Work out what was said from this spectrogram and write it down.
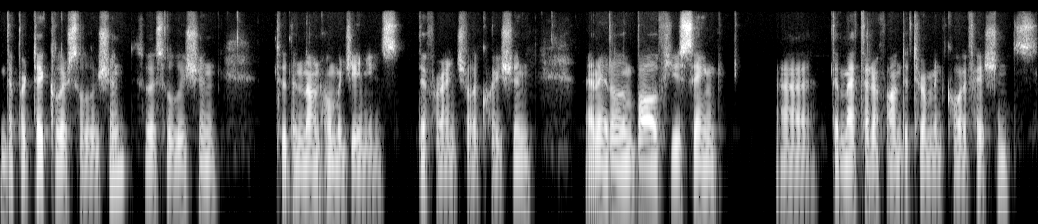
the particular solution, so a solution to the non-homogeneous differential equation, and it'll involve using uh, the method of undetermined coefficients.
